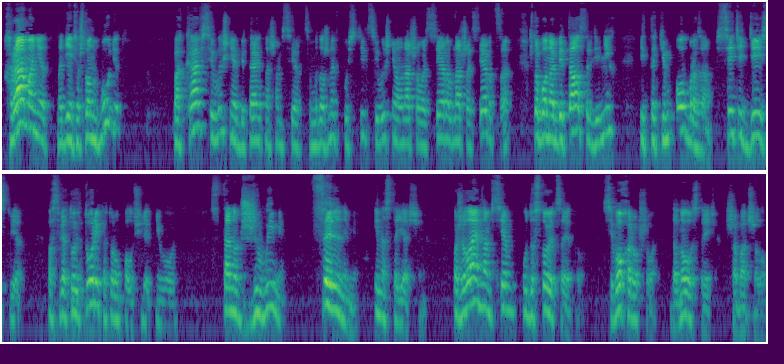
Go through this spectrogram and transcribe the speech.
Храма нет, надеемся, что он будет. Пока Всевышний обитает в нашем сердце, мы должны впустить Всевышнего в, нашего, в наше сердце, чтобы он обитал среди них, и таким образом все эти действия по святой Торе, которую мы получили от него, станут живыми, цельными и настоящими. Пожелаем нам всем удостоиться этого. Всего хорошего. До новых встреч. Шаббат шалом.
